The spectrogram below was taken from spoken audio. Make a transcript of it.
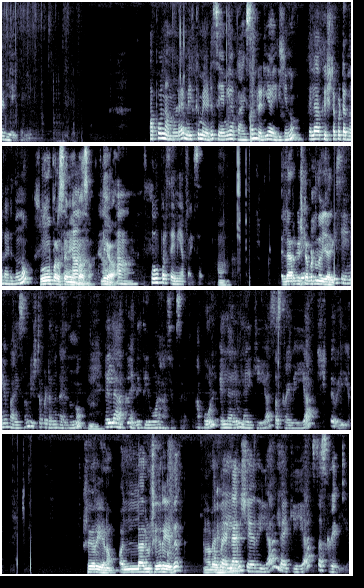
റെഡിയായി കഴിഞ്ഞു. അപ്പോൾ നമ്മുടെ മിൽക്ക് മേഡ് സേമിയ പായസം റെഡിയായിരിക്കുന്നു എല്ലാവർക്കും ഇഷ്ടപ്പെട്ടെന്ന് കരുതുന്നു. Super semiya payasam super semiya payasam. എല്ലാവർക്കും ഇഷ്ടപ്പെട്ടെന്ന് വിചാരിക്കും. സേമിയ പായസം ഇഷ്ടപ്പെട്ടെന്ന് കരുതുന്നു. എല്ലാവർക്കും എന്റെ തിരുവോണ ആശംസകൾ. അപ്പോൾ എല്ലാവരും ലൈക്ക് ചെയ്യുക സബ്സ്ക്രൈബ് ചെയ്യുക ഷെയർ ചെയ്യുക. ഷെയർ ചെയ്യണം. എല്ലാവരും ഷെയർ ചെയ്ത് ഞങ്ങളെ എല്ലാവരും ഷെയർ ചെയ്യുക ലൈക്ക് ചെയ്യുക സബ്സ്ക്രൈബ് ചെയ്യുക.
